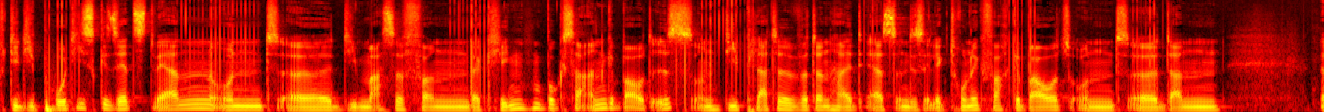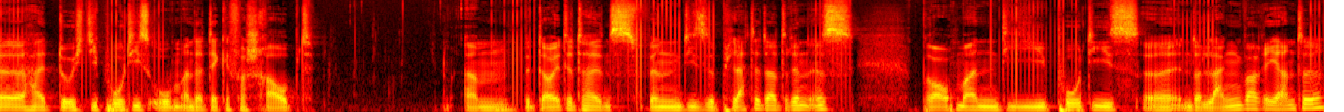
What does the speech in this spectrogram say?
auf die die Potis gesetzt werden und äh, die Masse von der Klinkenbuchse angebaut ist. Und die Platte wird dann halt erst in das Elektronikfach gebaut und äh, dann äh, halt durch die Potis oben an der Decke verschraubt. Ähm, bedeutet halt, wenn diese Platte da drin ist, braucht man die Potis äh, in der langen Variante,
